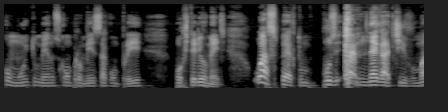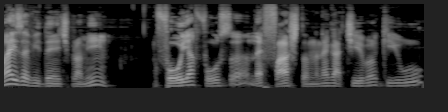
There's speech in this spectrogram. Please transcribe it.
com muito menos compromisso a cumprir posteriormente. O aspecto negativo mais evidente para mim foi a força nefasta, né, negativa que o,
